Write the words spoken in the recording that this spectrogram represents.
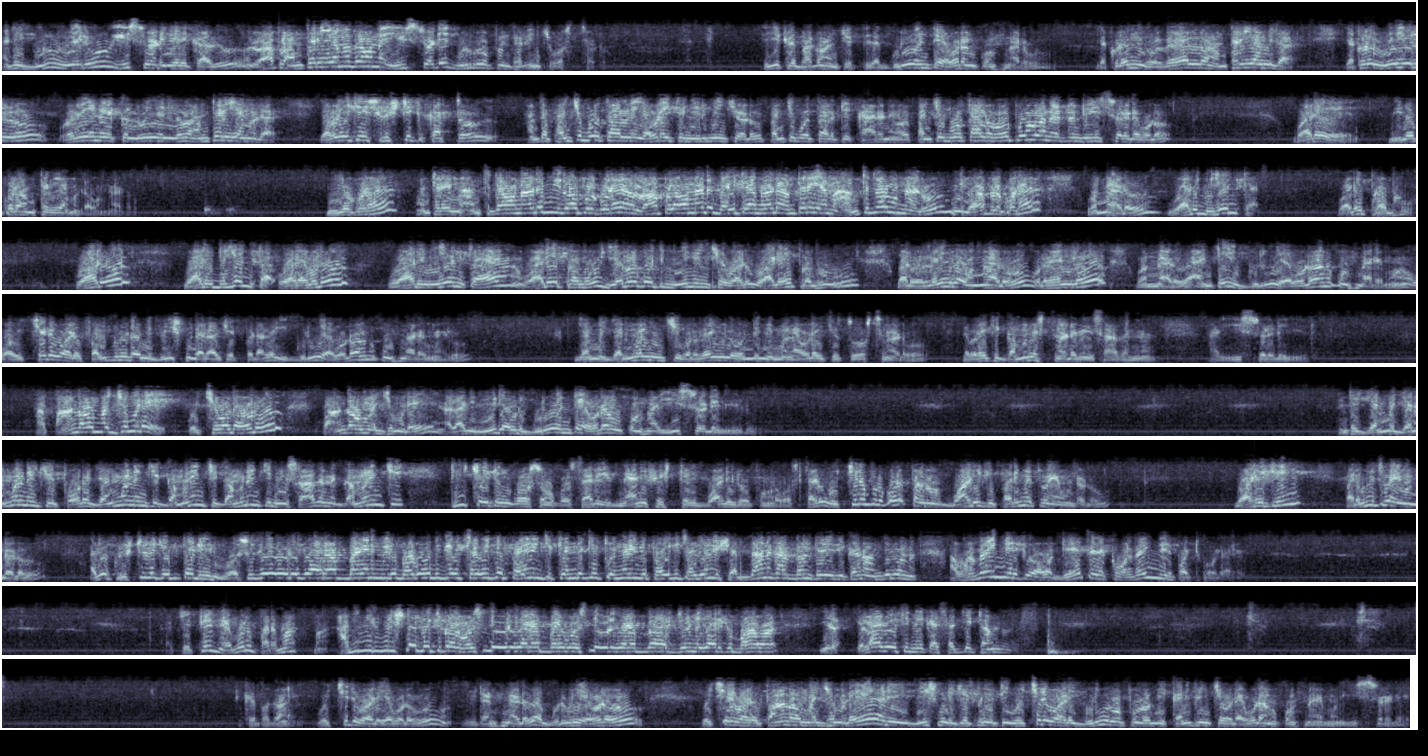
అంటే గురువు వేరు ఈశ్వరుడు వేరు కాదు. లోపల అంతర్యామగా ఉన్న ఈశ్వరుడే గురు రూపం ధరించి వస్తాడు. ఇది ఇక్కడ భగవాన్ చెప్పేది. గురువు అంటే ఎవరు అనుకుంటున్నారు? ఎక్కడో మీ హృదయాల్లో అంతర్యామిగా ఎక్కడో లోయల్లో హృదయం యొక్క లోయల్లో అంతర్యామిగా ఎవరైతే సృష్టికి కర్తో అంత పంచభూతాలను ఎవరైతే నిర్మించాడో పంచభూతాలకి కారణం పంచభూతాల రూపంలో ఉన్నటువంటి ఈశ్వరుడు ఎవడో? వాడే మీలో కూడా అంతర్యామిగా ఉన్నాడు. మీలో కూడా అంతర్యామ అంతటా ఉన్నాడు మీ లోపల కూడా లోపల ఉన్నాడు బయట ఉన్నాడు అంతర్యామ అంతటా ఉన్నాడు మీ లోపల కూడా ఉన్నాడు. వాడు నిజంత వాడే ప్రభువు. వాడు వాడి నిజంత వాడెవడు? వాడి నిజంత వాడే ప్రభువు. జీవగొట్టి నియమించేవాడు వాడే ప్రభువు. వాడు హృదయంలో ఉన్నాడు హృదయంలో ఉన్నాడు. అంటే ఈ గురువు ఎవడో అనుకుంటున్నారేమో? వాడు ఇచ్చాడు వాడు ఫల్గునుడు అని భీష్ముడు ఎలా చెప్పాడు? ఈ గురువు ఎవడో అనుకుంటున్నారేమో మీరు? జన్మ జన్మల నుంచి హృదయంలో ఉండి మిమ్మల్ని ఎవడైతే చూస్తున్నాడో ఎవరైతే గమనిస్తున్నాడో మీ సాధన ఆ ఈశ్వరుడే వీడు. ఆ పాండవ మధ్యముడే వచ్చేవాడు ఎవడు? పాండవ మధ్యముడే అలాగే వీడెవడు? గురువు అంటే ఎవడనుకుంటున్నా ఈశ్వరుడే వీడు. అంటే జన్మ జన్మల నుంచి పూర్వ జన్మల నుంచి గమనించి గమనించి మీ సాధన గమనించి టీచ్ చేయటం కోసం ఒకసారి మేనిఫెస్ట్ అయ్యి బాడీ రూపంలో వస్తాడు. వచ్చినప్పుడు కూడా తను బాడీకి పరిమితమై ఉండడు. బాడీకి పరిమితమై ఉండడు. అదే కృష్ణుడు చెప్తాడు ఈ వసుదేవుడి గారి అబ్బాయిని మీరు భగవద్గీత చదివితే పైనుంచి కిందకి కింద నుంచి పైకి చదివిన శబ్దానికి అర్థం తెలియదు. కానీ అందులో ఆ హృదయం మీరు గీత యొక్క హృదయం మీరు పట్టుకోలేరు చెప్పింది చెప్పేది ఎవరు? పరమాత్మ. అది మీరు దృష్టిలో పెట్టుకోవాలి. వసుదేవుడు గారి అబ్బాయి వసుదేవుడు గారి అబ్బాయి అర్జునుడు గారికి బావ. ఇలా ఇలా వేసి మీకు ఆ సబ్జెక్ట్ అందదు. ఇక్కడ భగవాన్ వచ్చిన వాడు ఎవడు? వీటంటున్నాడు ఆ గురువు ఎవడు? వచ్చిన వాడు పాండవ మధ్యముడే అని భీష్ముడు చెప్పినట్టు వచ్చిన వాడి గురువు రూపంలో మీకు కనిపించేవాడు ఎవడు అనుకుంటున్నాయేమో ఈశ్వరుడే.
